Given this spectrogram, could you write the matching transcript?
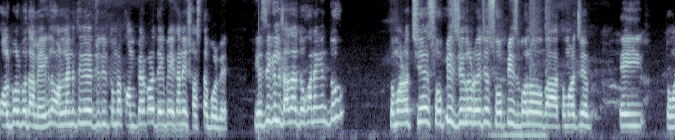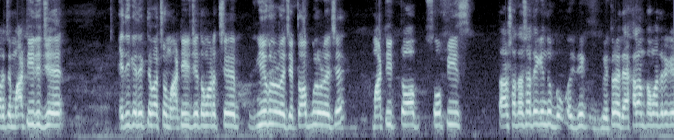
অল্প অল্প দামে। এগুলো অনলাইনে থেকে যদি তোমরা কম্পেয়ার করো, দেখবে এখানেই সস্তা পড়বে। বেসিক্যালি দাদার দোকানে কিন্তু তোমার হচ্ছে শোপিস যেগুলো রয়েছে শোপিস বলো বা তোমার হচ্ছে এই তোমার হচ্ছে মাটির যে এদিকে দেখতে পাচ্ছ মাটির যে তোমার হচ্ছে ইয়েগুলো রয়েছে টপগুলো রয়েছে। মাটির টপ শোপিস তার সাথে সাথে কিন্তু ভেতরে দেখালাম তোমাদেরকে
